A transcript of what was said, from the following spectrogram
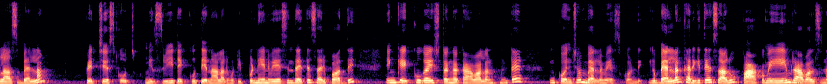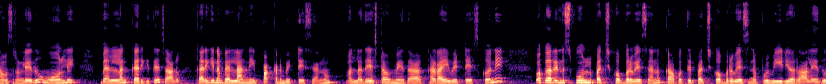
గ్లాసు బెల్లం పెట్ చేసుకోవచ్చు. మీరు స్వీట్ ఎక్కువ తినాలనుకుంటే. ఇప్పుడు నేను వేసింది అయితే సరిపోద్ది. ఇంకా ఎక్కువగా ఇష్టంగా కావాలనుకుంటే ఇంకొంచెం బెల్లం వేసుకోండి. ఇక బెల్లం కరిగితే చాలు. పాకం ఏం రావాల్సిన అవసరం లేదు. ఓన్లీ బెల్లం కరిగితే చాలు. కరిగిన బెల్లాన్ని పక్కన పెట్టేశాను. మళ్ళీ అదే స్టవ్ మీద కడాయి పెట్టేసుకొని ఒక రెండు స్పూన్లు పచ్చి కొబ్బరి వేశాను. కాకపోతే పచ్చి కొబ్బరి వేసినప్పుడు వీడియో రాలేదు.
